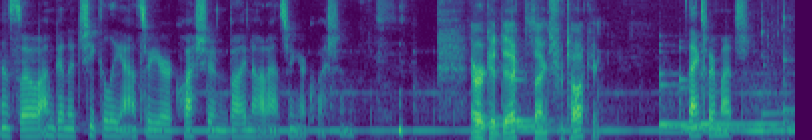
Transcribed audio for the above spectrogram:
And so I'm going to cheekily answer your question by not answering your question. Erika Dyck, thanks for talking. Thanks very much.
